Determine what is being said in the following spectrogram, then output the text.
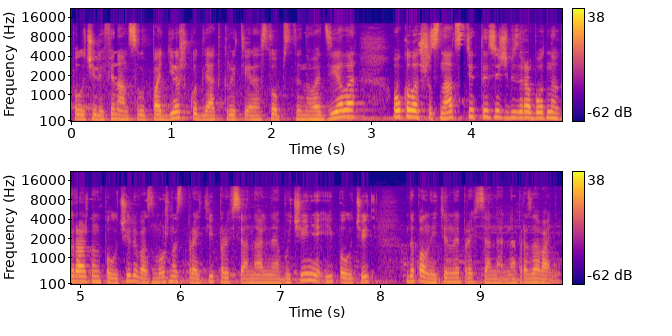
получили финансовую поддержку для открытия собственного дела, около 16 тысяч безработных граждан получили возможность пройти профессиональное обучение и получить дополнительное профессиональное образование.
